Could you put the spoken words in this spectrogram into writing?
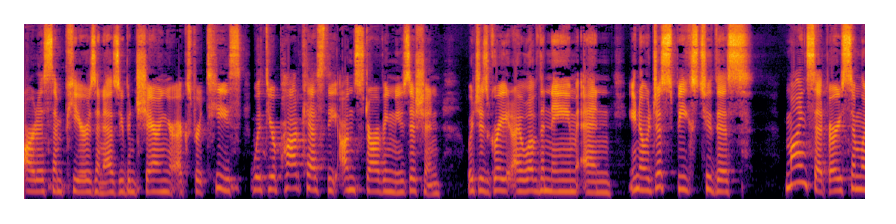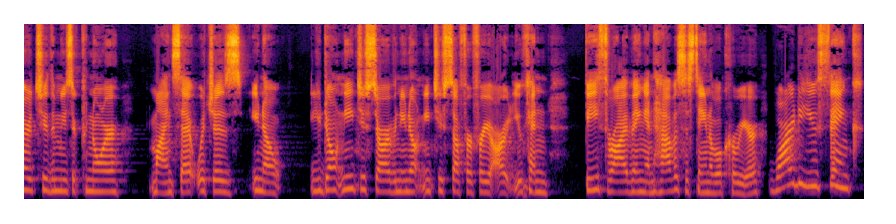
artists and peers, and as you've been sharing your expertise with your podcast, The Unstarving Musician, which is great. I love the name. And, you know, it just speaks to this mindset very similar to the musicpreneur mindset, which is, you know, you don't need to starve and you don't need to suffer for your art. You can be thriving and have a sustainable career. Why do you think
